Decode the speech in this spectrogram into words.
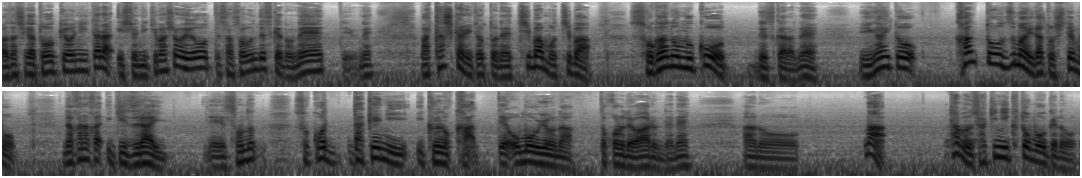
私が東京にいたら一緒に行きましょうよって誘うんですけどね、っていうね。まあ確かにちょっとね、千葉も千葉、蘇我の向こうですからね、意外と関東住まいだとしても、なかなか行きづらい、えー、その、そこだけに行くのかって思うようなところではあるんでね。あのー、まあ、多分先に行くと思うけど、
